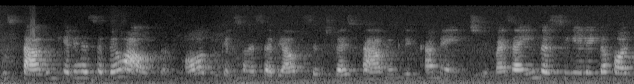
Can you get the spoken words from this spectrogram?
do estado em que ele recebeu alta. Óbvio que ele só recebe alta se ele estiver estável clinicamente, mas ainda assim ele ainda pode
